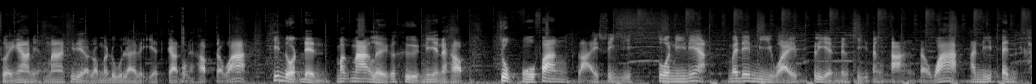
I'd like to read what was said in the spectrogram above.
สวยงามอย่างมากที่เดี๋ยวเรามาดูรายละเอียดกันนะครับ แต่ว่าที่โดดเด่นมากๆเลยก็คือนี่นะครับจุกหูฟังหลายสี ตัวนี้เนี่ยไม่ได้มีไว้เปลี่ยนเป็นสีต่างๆ แต่ว่าอันนี้เป็นข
